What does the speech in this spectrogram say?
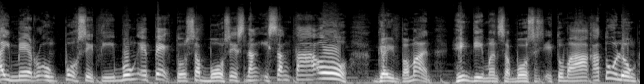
ay merong positibong epekto sa boses ng isang tao. Gayunpaman, hindi man sa boses ito makakatulong,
